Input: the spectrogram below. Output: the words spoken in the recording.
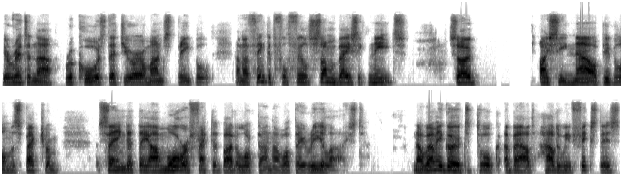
your retina records that you are amongst people. And I think it fulfills some basic needs. So I see now people on the spectrum saying that they are more affected by the lockdown than what they realized. Now, when we go to talk about how do we fix this,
